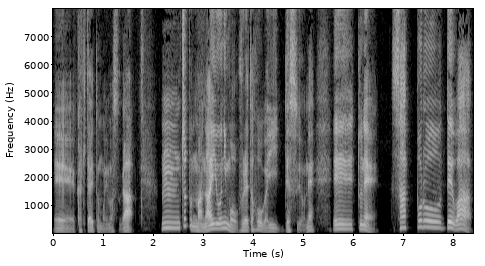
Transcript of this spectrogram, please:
えー書きたいと思いますが、うーん、ちょっと、まあ、内容にも触れた方がいいですよね。えーっとね、札幌では、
